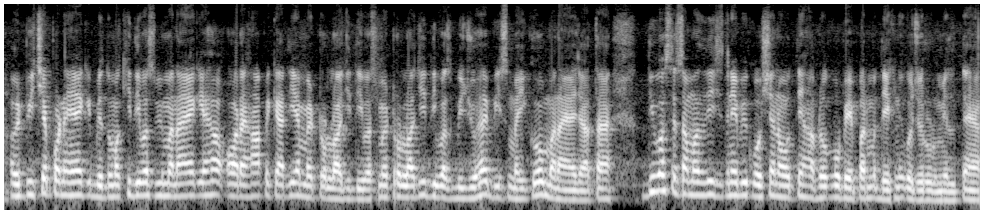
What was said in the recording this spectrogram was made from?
अभी पीछे पड़े हैं कि मधुमक्खी दिवस भी मनाया गया है और यहाँ पे क्या दिया मेट्रोलॉजी दिवस। मेट्रोलॉजी दिवस भी जो है 20 मई को मनाया जाता है। दिवस से संबंधित जितने भी क्वेश्चन होते हैं हम लोग को पेपर में देखने को ज़रूर मिलते हैं।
